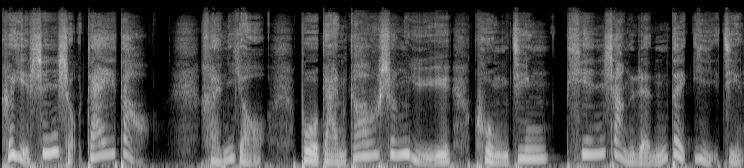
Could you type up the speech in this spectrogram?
可以伸手摘到，很有不敢高声语，恐惊天上人的意境。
